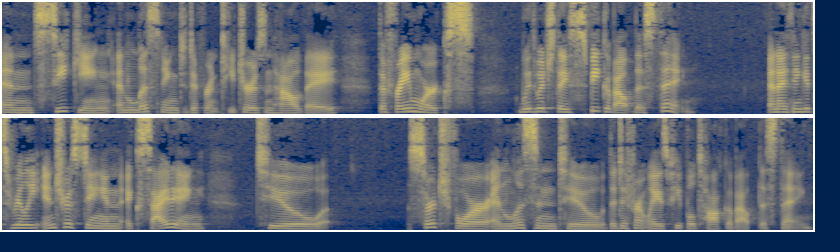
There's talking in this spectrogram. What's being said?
and seeking and listening to different teachers and how they the frameworks with which they speak about this thing. And I think it's really interesting and exciting to search for and listen to the different ways people talk about this thing.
